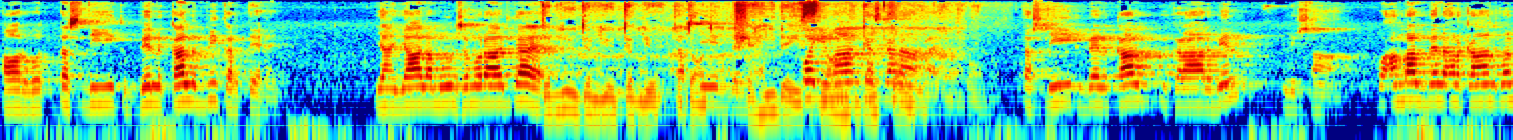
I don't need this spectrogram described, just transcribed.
اور وہ تصدیق بالکل بھی کرتے ہیں۔ یہاں یالمون سے مراد کیا ہے؟ ایمان کس کا نام ہے تصدیق بالکل اقرار بال لسان وہ عمل بالارکان کو نہ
